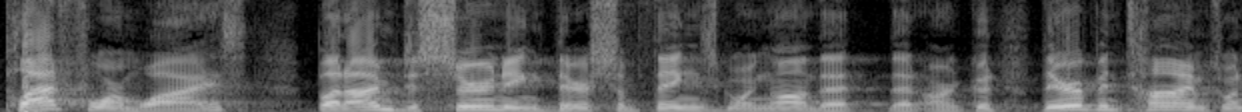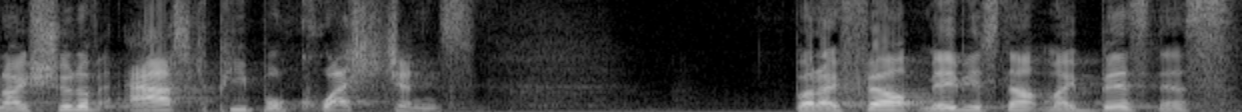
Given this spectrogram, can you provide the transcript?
platform wise, but I'm discerning there's some things going on that, that aren't good. There have been times when I should have asked people questions, but I felt maybe it's not my business.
